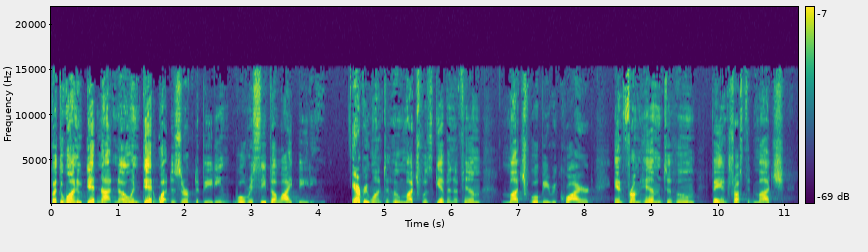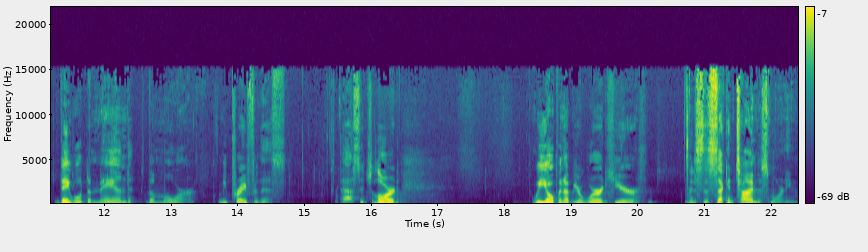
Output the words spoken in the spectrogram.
But the one who did not know and did what deserved a beating will receive a light beating. Everyone to whom much was given, of him much will be required. And from him to whom they entrusted much, they will demand the more. Let me pray for this passage. Lord, we open up your word here. And this is the second time this morning.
